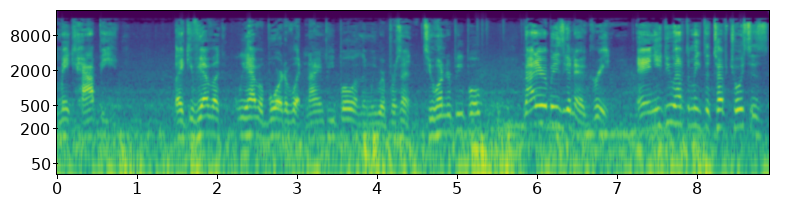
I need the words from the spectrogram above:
make happy. Like if you have like we have a board of what nine people, and then we represent two hundred people. Not everybody's going to agree, and you do have to make the tough choices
